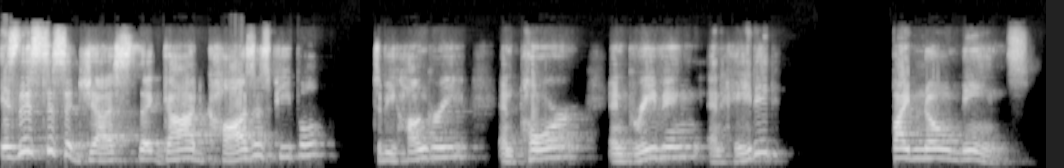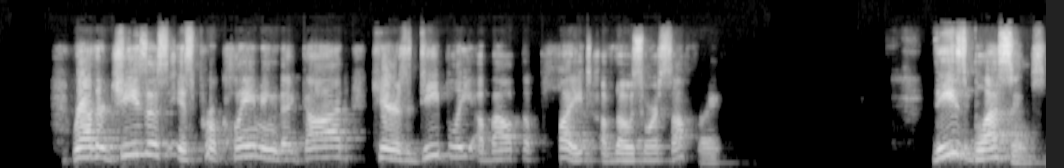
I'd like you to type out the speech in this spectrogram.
Is this to suggest that God causes people to be hungry and poor and grieving and hated? By no means. Rather, Jesus is proclaiming that God cares deeply about the plight of those who are suffering. These blessings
